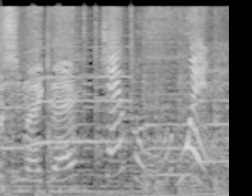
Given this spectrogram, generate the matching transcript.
我是麦克。詹姆斯·威尔。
